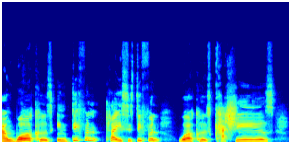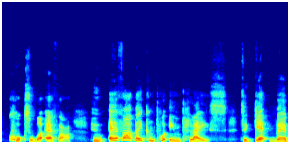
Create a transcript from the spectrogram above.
and workers in different places, different workers, cashiers, cooks, whatever, whoever they can put in place to get their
